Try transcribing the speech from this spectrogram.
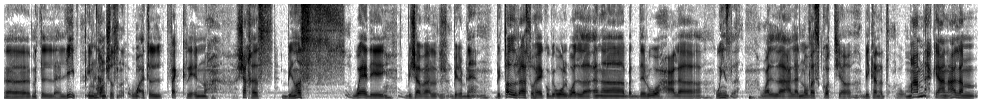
آه مثل ليب ان كونشسنس وقت الفكرة إنه شخص بنص وادي بجبل بلبنان. بيطل راسه هيك وبيقول والله أنا بدي أروح على كوينزلاند ولا على نوفا سكوتيا بكندا. وما عم نحكي عن عالم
